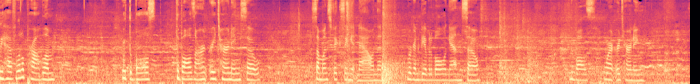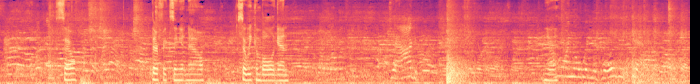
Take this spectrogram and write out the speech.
we have a little problem with the balls. The balls aren't returning, so someone's fixing it now, and then we're going to be able to bowl again. So the balls weren't returning. So they're fixing it now so we can bowl again. Dad, Yeah. I want to know when the bowl is at.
